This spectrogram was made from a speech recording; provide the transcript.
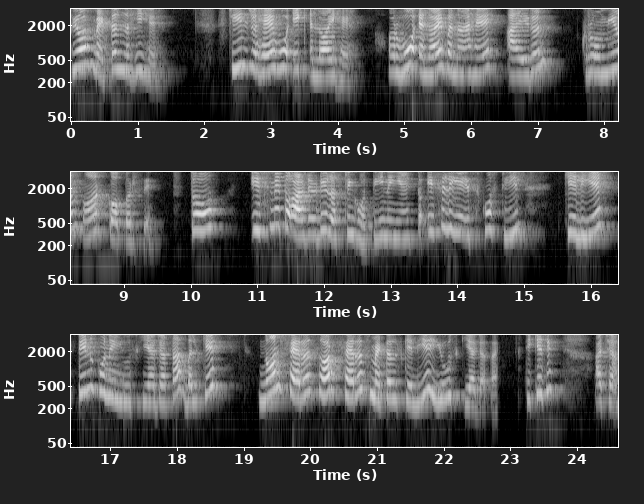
प्योर मेटल नहीं है। स्टील जो है वो एक एलॉय है और वो एलॉय बना है आयरन क्रोमियम और कॉपर से। तो इसमें तो ऑलरेडी रस्टिंग होती ही नहीं है तो इसलिए इसको स्टील के लिए टिन को नहीं यूज़ किया जाता, बल्कि नॉन फेरस और फेरस मेटल्स के लिए यूज़ किया जाता है। ठीक है जी? अच्छा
